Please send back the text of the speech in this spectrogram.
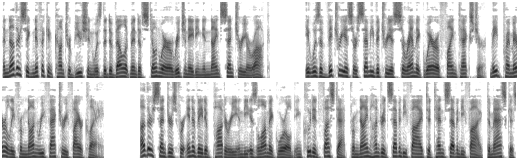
Another significant contribution was the development of stoneware originating in 9th century Iraq. It was a vitreous or semivitreous ceramic ware of fine texture, made primarily from non-refractory fire clay. Other centers for innovative pottery in the Islamic world included Fustat from 975 to 1075, Damascus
